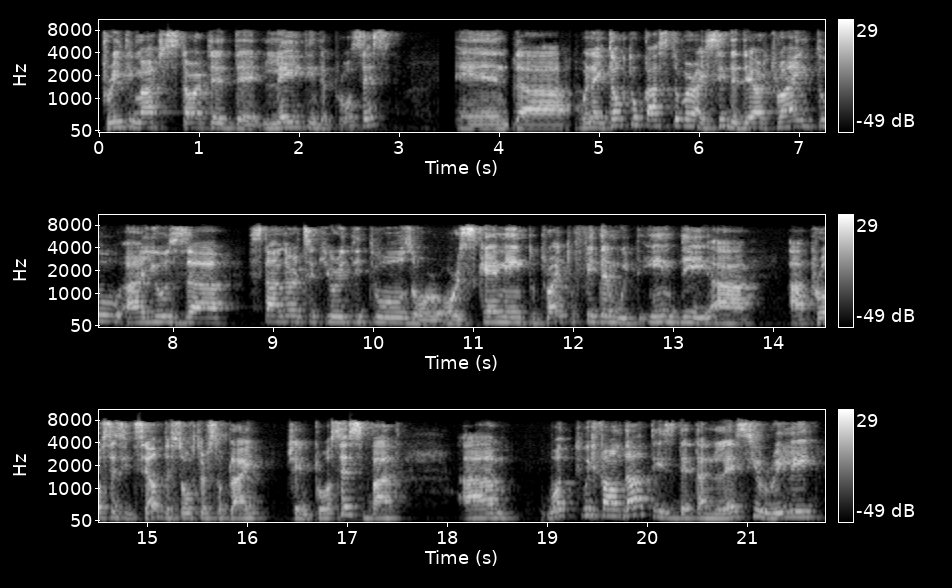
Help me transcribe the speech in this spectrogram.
pretty much started late in the process. And when I talk to customer, I see that they are trying to use standard security tools or, or scanning to try to fit them within the uh, uh, process itself, the software supply chain process. But um, what we found out is that unless you really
